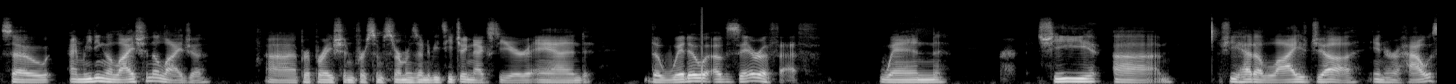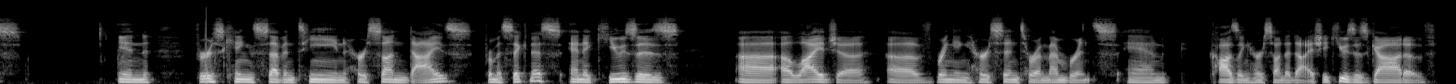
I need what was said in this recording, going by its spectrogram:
So I'm reading Elisha and Elijah, uh, preparation for some sermons I'm going to be teaching next year, and the widow of Zarephath, when she uh, she had Elijah in her house. In First Kings 17, her son dies from a sickness and accuses uh, Elijah of bringing her sin to remembrance and causing her son to die. She accuses God of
